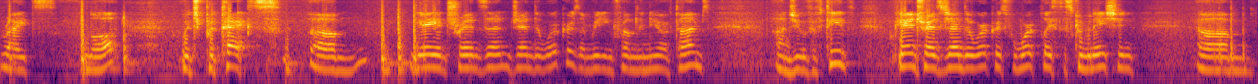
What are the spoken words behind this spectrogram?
rights law, which protects um, gay and transgender workers. I'm reading from the New York Times on June 15th. Gay and transgender workers from workplace discrimination. Um,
